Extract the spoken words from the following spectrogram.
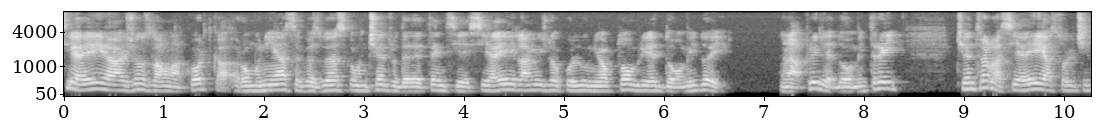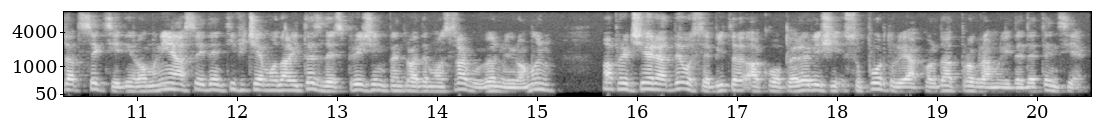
CIA a ajuns la un acord ca România să găzduiască un centru de detenție CIA la mijlocul lunii octombrie 2002. În aprilie 2003, Centrala CIA a solicitat secției din România să identifice modalități de sprijin pentru a demonstra guvernului român aprecierea deosebită a cooperării și suportului acordat programului de detenție.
